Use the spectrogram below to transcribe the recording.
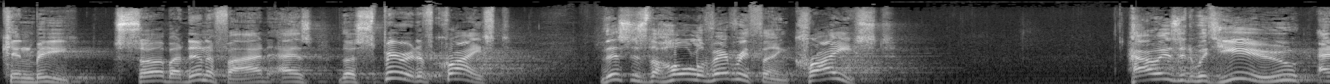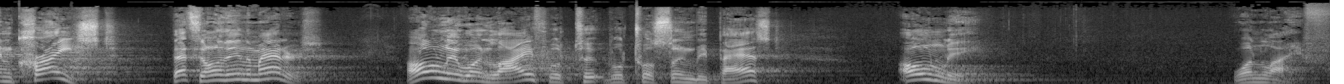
can be sub identified as the Spirit of Christ. This is the whole of everything Christ. How is it with you and Christ? That's the only thing that matters. Only one life will, to, will, will soon be passed. Only one life.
